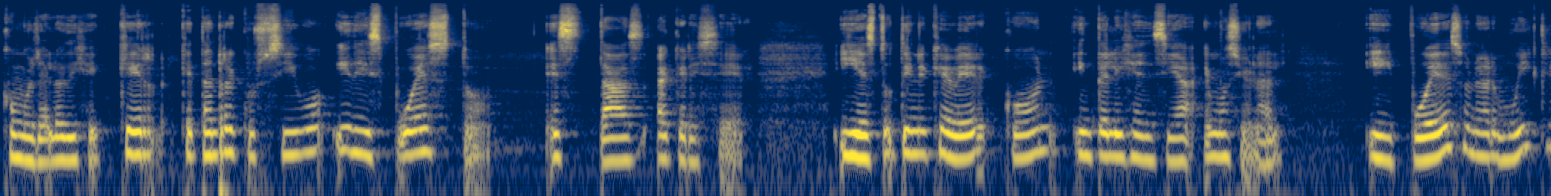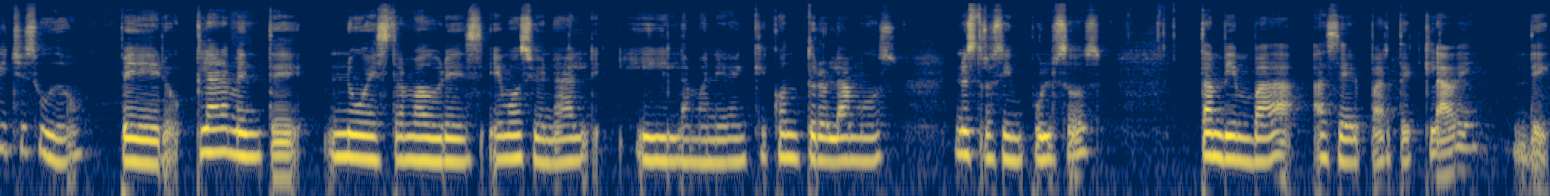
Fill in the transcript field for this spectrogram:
como ya lo dije, qué, qué tan recursivo y dispuesto estás a crecer. Y esto tiene que ver con inteligencia emocional. Y puede sonar muy clichésudo, pero claramente nuestra madurez emocional y la manera en que controlamos nuestros impulsos también va a ser parte clave de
